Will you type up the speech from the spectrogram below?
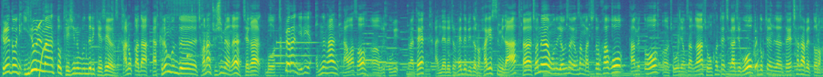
그래도 일요일만 또 되시는 분들이 계세요. 그래서 간혹가다 아, 그런 분들 전화 주시면은 제가 뭐 특별한 일이 없는 한 나와서 어, 우리 고객분한테 안내를 좀 해드리도록 하겠습니다. 아, 저는 오늘 여기서 영상 마치도록 하고 다음에 또 어, 좋은 영상과 좋은 콘텐츠 가지고 구독자님들한테 찾아뵙도록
